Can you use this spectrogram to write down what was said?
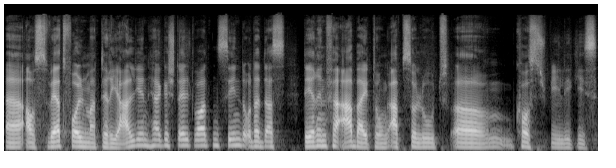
äh, aus wertvollen Materialien hergestellt worden sind oder dass deren Verarbeitung absolut äh, kostspielig ist.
